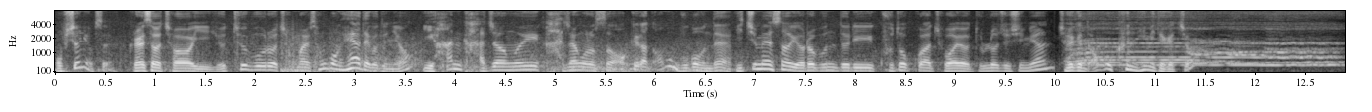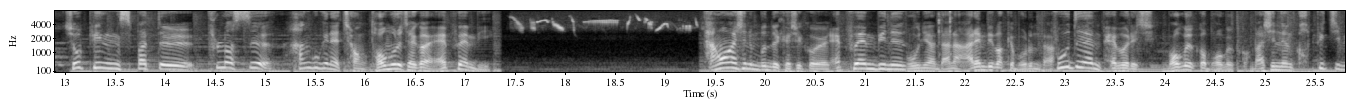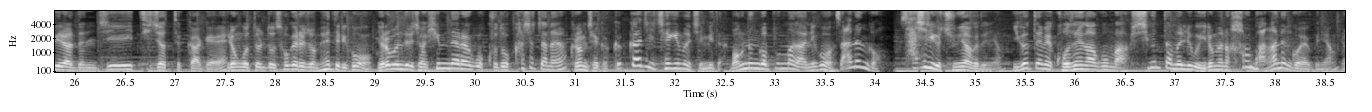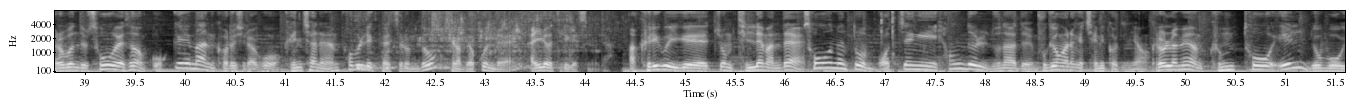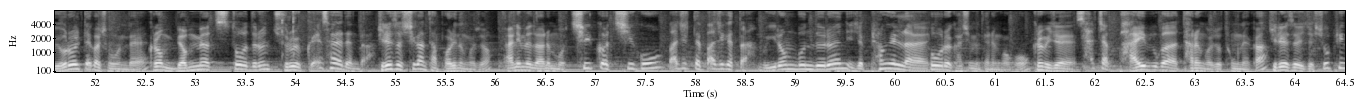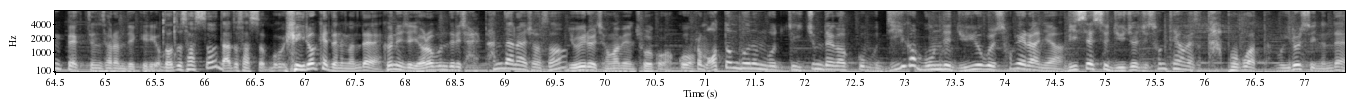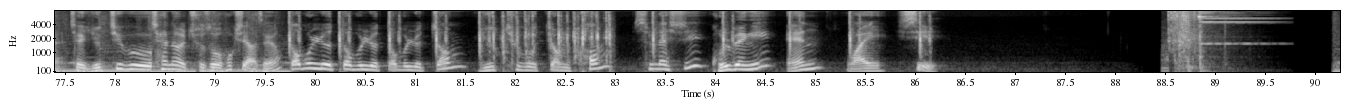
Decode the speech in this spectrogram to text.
옵션이 없어요. 그래서 저 이 유튜브로 정말 성공해야 되거든요. 이 한 가정의 가장으로서 어깨가 너무 무거운데 이쯤에서 여러분들이 구독과 좋아요 눌러주시면 저에게 너무 큰 힘이 되겠죠? 쇼핑 스팟들 플러스 한국인의 정 덤으로 제가 F&B 당황하시는 분들 계실 거예요. F&B는 뭐냐? 나는 R&B밖에 모른다. 푸드 앤 베버리지. 먹을 거 먹을 거. 맛있는 커피집이라든지 디저트 가게 이런 것들도 소개를 좀 해드리고 여러분들이 저 힘내라고 구독하셨잖아요? 그럼 제가 끝까지 책임을 집니다. 먹는 것뿐만 아니고 싸는 거. 사실 이거 중요하거든요. 이것 때문에 고생하고 막 식은땀 흘리고 이러면 하루 망하는 거예요, 그냥. 여러분들 소호에서 꽃길만 걸으시라고 괜찮은 퍼블릭 베스룸도 제가 몇 군데 알려드리겠습니다. 아 그리고 이게 좀 딜레마인데 소호는 또 멋쟁이 형들 누나들 구경하는 게 재밌거든요. 그러려면 금 토 일 요 뭐 요럴 때가 좋은데 그럼 몇몇 스토어들은 줄을 꽤 서야 된다. 길에서 시간 다 버리는 거죠. 아니면 나는 뭐 칠 거 치고 빠질 때 빠지겠다. 뭐 이런 분들은 이제 평일날 소호를 가시면 되는 거고. 그럼 이제 살짝 바이브가 다른 거죠 동네가. 길에서 이제 쇼핑백 든 사람들끼리 너도 샀어? 나도 샀어. 뭐 이렇게 되는 건데 그건 이제 여러분들이 잘 판단하셔서 요일을 정하면 좋을 것 같고. 그럼 어떤 분은 뭐 이쯤 돼갖고 뭐 네가 뭔데 뉴욕을 소개를 하냐? 미세스 뉴저지 손태형에서 다 보고 왔다. 뭐 이럴 수 있는데 제 유튜브 채널 주소 혹시 아세요? www.youtube.com 슬래시 골뱅이 nyc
